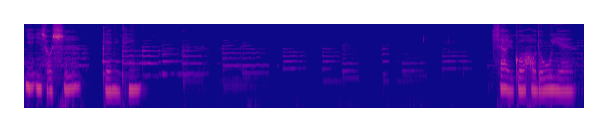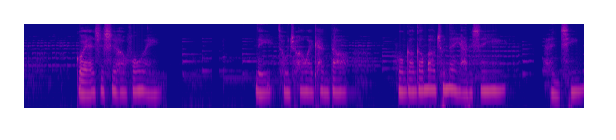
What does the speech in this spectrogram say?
念一首诗给你听。下雨过后的屋檐，果然是适合风铃。你从窗外看到，风刚刚冒出嫩芽的声音，很轻。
